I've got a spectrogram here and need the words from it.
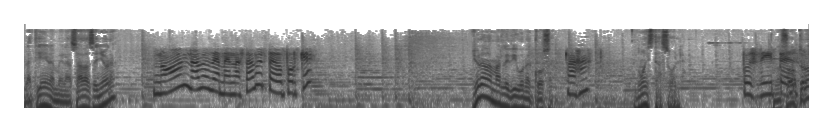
¿La tienen amenazada, señora? No, nada de amenazado, pero ¿por qué? Yo nada más le digo una cosa. Ajá. No está sola. Pues sí, pero...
